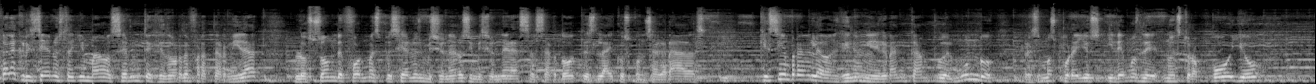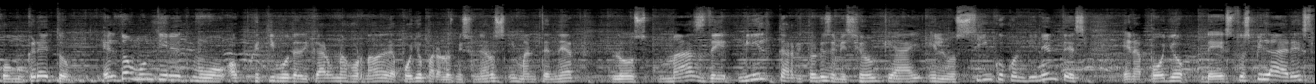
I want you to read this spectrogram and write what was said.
Cada cristiano está llamado a ser un tejedor de fraternidad. Lo son de forma especial los misioneros y misioneras, sacerdotes, laicos, consagradas, que siembran el Evangelio en el gran campo del mundo. Recemos por ellos y démosle nuestro apoyo concreto. El DOMUN tiene como objetivo dedicar una jornada de apoyo para los misioneros y mantener los más de mil territorios de misión que hay en los cinco continentes. En apoyo de estos pilares,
